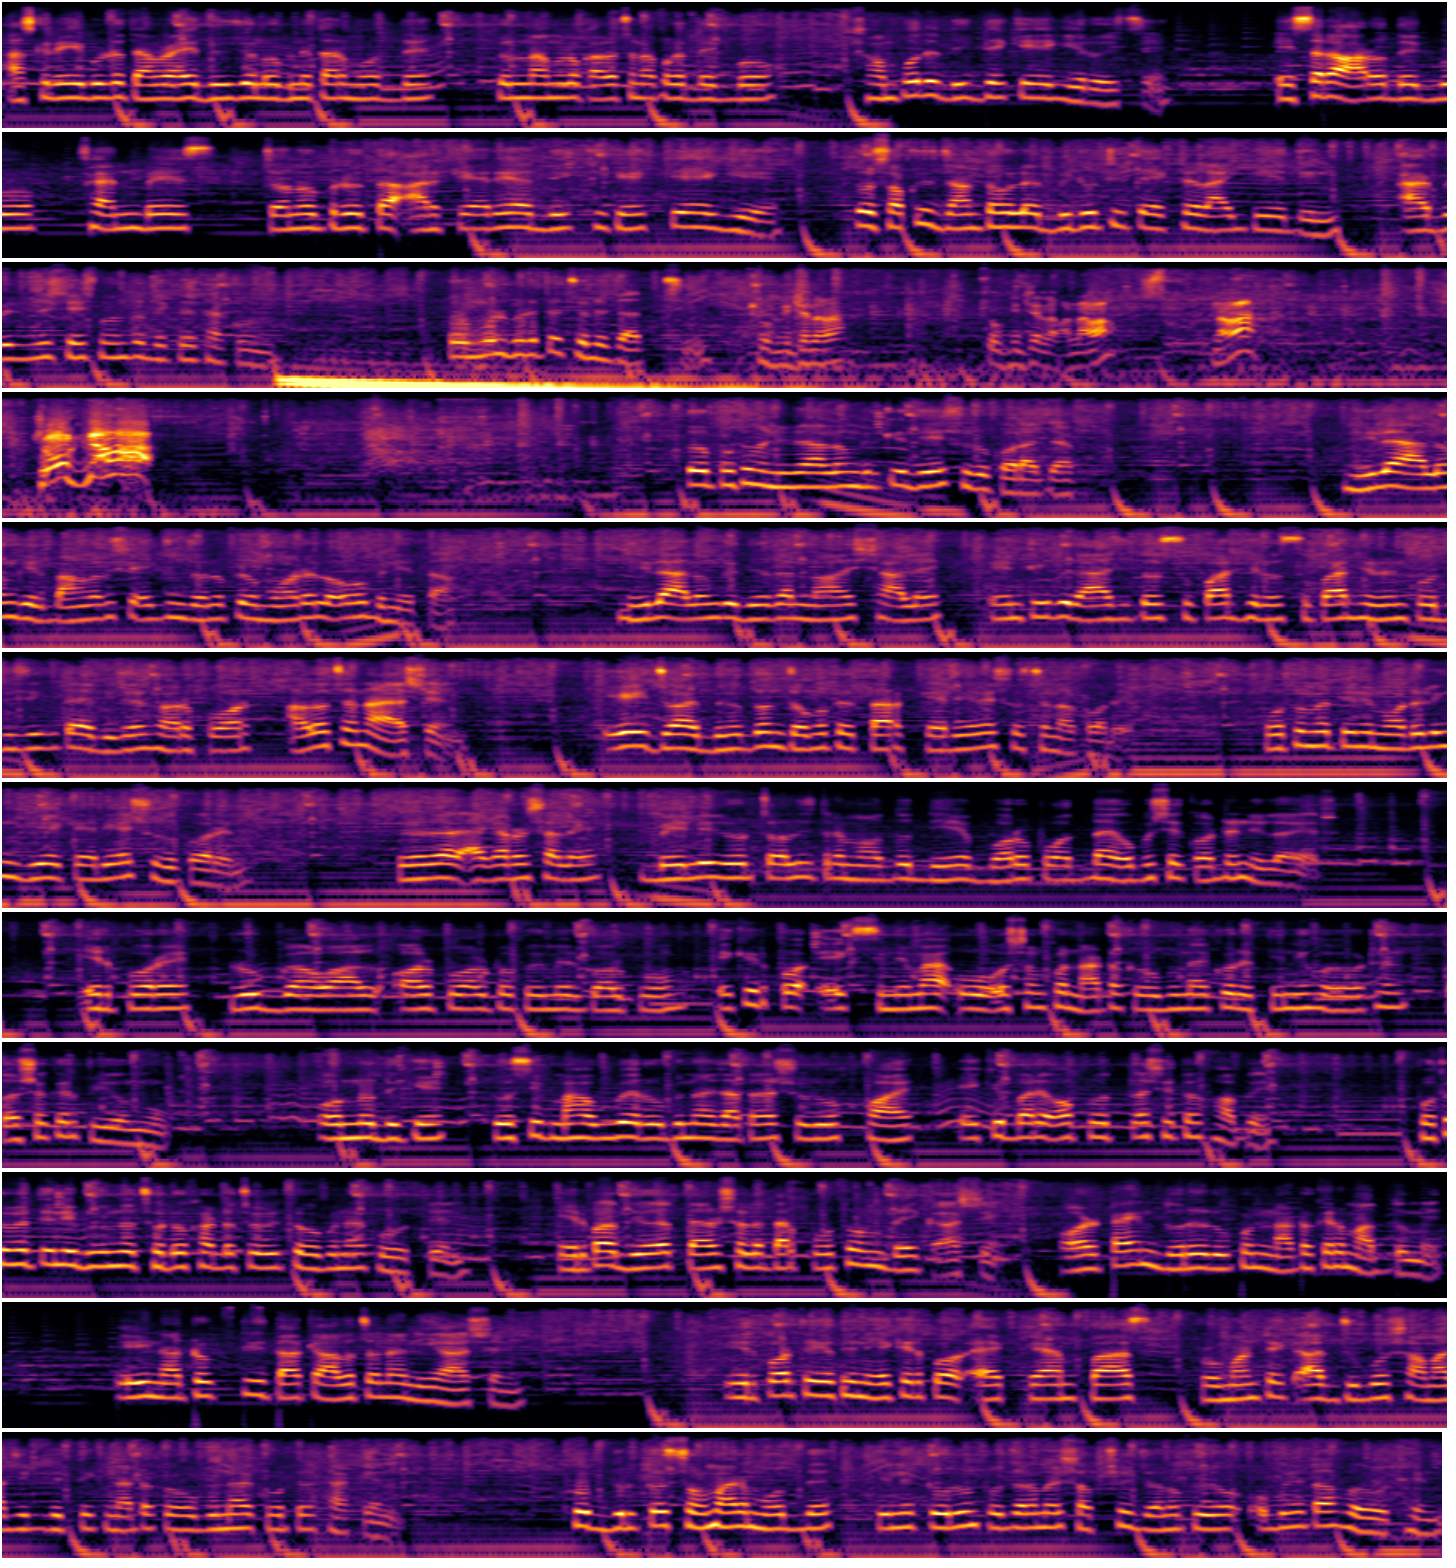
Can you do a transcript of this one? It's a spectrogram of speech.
আজকের এই ভিডিওতে আমরা এই দুইজন অভিনেতার মধ্যে তুলনামূলক আলোচনা করে দেখব সম্পদের দিক দিয়ে কে এগিয়ে রয়েছে। এছাড়া আরও দেখব ফ্যান বেস জনপ্রিয়তা আর ক্যারিয়ার দিক থেকে কে এগিয়ে। তো সব কিছু জানতে হলে ভিডিওটিতে একটা লাইক দিয়ে দিন আর ভিডিওটি শেষ পর্যন্ত দেখতে থাকুন। তো মূল ভিডিওতে চলে যাচ্ছি। নিচে নামা চোখ নিচে নামা নামা নামা। চোখ নামা! তো প্রথমে নীলা আলমগীরকে দিয়ে শুরু করা যাক। নীলা আলমগীর বাংলাদেশের একজন জনপ্রিয় মডেল ও অভিনেতা। নীলা আলমগীর দুই নয় সালে এনটিভির আয়োজিত সুপার হিরো সুপার হিরোইন প্রতিযোগিতায় বিজয় হওয়ার পর আলোচনায় আসেন। এই জয় বিনোদন জগতে তার ক্যারিয়ারের সূচনা করে। প্রথমে তিনি মডেলিং দিয়ে ক্যারিয়ার শুরু করেন। দু হাজার এগারো সালে বেলি রোড চলচ্চিত্রের মধ্য দিয়ে বড় পর্দায় অভিষেক ঘটে নিলয়ের। এরপরে রূপগাওয়াল, অল্প অল্প প্রেমের গল্প, একের পর এক সিনেমা ও অসংখ্য নাটকে অভিনয় করে তিনি হয়ে ওঠেন দর্শকের প্রিয় মুখ। অন্যদিকে তসিফ মাহবুবের অভিনয় যাত্রা শুরু হয় একেবারে অপ্রত্যাশিতভাবে। প্রথমে তিনি বিভিন্ন ছোটোখাটো চরিত্রে অভিনয় করতেন। এরপর দু হাজার তেরো সালে তার প্রথম ব্রেক আসে, অল টাইম দৌড়ের উপর নাটকের মাধ্যমে। এই নাটকটি তাকে আলোচনায় নিয়ে আসেন। এরপর থেকে তিনি একের পর এক ক্যাম্পাস রোমান্টিক আর যুব সামাজিক ভিত্তিক নাটকে অভিনয় করতে থাকেন। খুব দ্রুত সময়ের মধ্যে তিনি তরুণ প্রজন্মের সবচেয়ে জনপ্রিয় অভিনেতা হয়ে ওঠেন।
